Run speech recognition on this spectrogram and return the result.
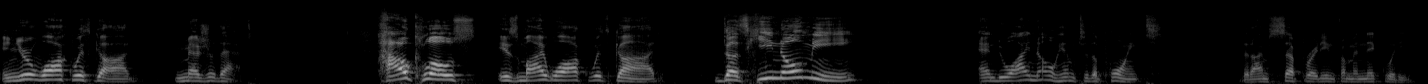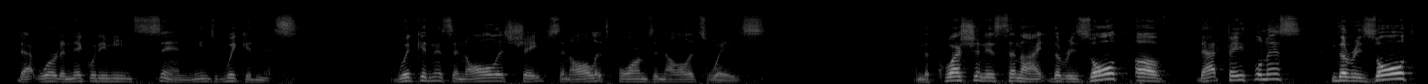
in your walk with God, measure that. How close is my walk with God? Does He know me? And do I know him to the point that I'm separating from iniquity? That word iniquity means sin, means wickedness. Wickedness in all its shapes, in all its forms, in all its ways. And the question is tonight the result of that faithfulness, the result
